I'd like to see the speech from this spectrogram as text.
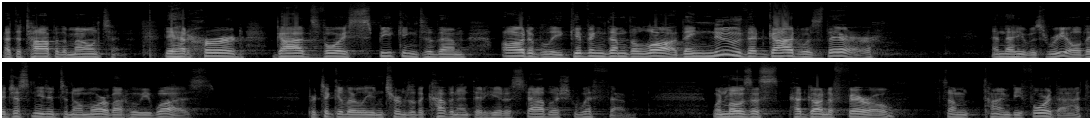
at the top of the mountain. They had heard God's voice speaking to them audibly, giving them the law. They knew that God was there and that He was real. They just needed to know more about who He was, particularly in terms of the covenant that He had established with them. When Moses had gone to Pharaoh, some time before that,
